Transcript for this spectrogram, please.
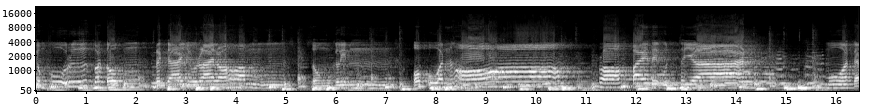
ชมพู่หรือก็ตก กระจายอยู่รายล้อม ส่งกลิ่น อบอวนหอม พร้อมไปในอุทยาน วแต่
